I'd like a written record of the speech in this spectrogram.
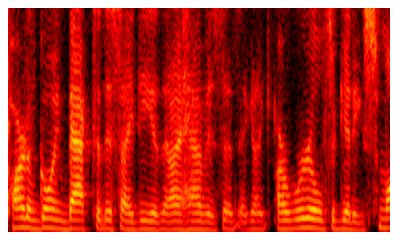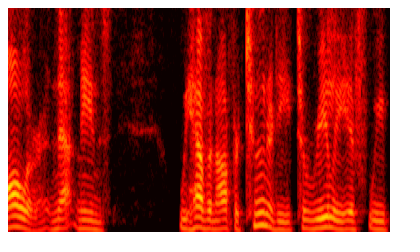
part of going back to this idea that I have is that like our worlds are getting smaller, and that means we have an opportunity to really, if we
